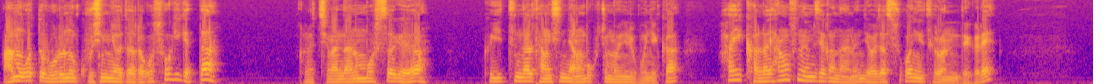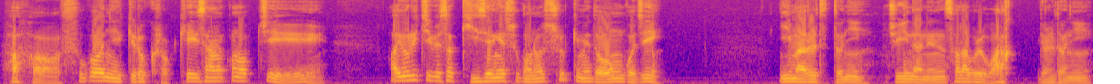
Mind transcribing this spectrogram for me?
아무것도 모르는 구식 여자라고 속이겠다? 그렇지만 나는 못 속여요. 그 이튿날 당신 양복 주머니를 보니까 하이칼라 향수 냄새가 나는 여자 수건이 들었는데 그래? 허허, 수건이 있기로 그렇게 이상할 건 없지. 아, 요리집에서 기생의 수건을 술김에 넣은 거지. 이 말을 듣더니 주인 아내는 서랍을 와락 열더니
